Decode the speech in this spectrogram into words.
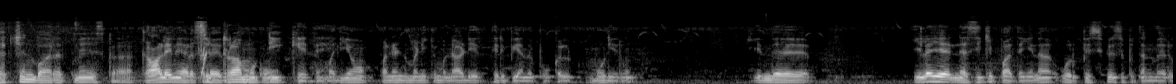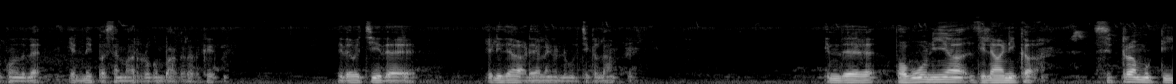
தக்ஷன் பாரத் மே காலை நேரத்தில் ராமுட்டி கேட்டேன். மதியம் பன்னெண்டு மணிக்கு முன்னாடி திருப்பி அந்த பூக்கள் மூடிடும் இந்த இலையை நசுக்கி பார்த்தீங்கன்னா ஒரு பிசு பிசுப்பு தன்மை இருக்கும் அதில் எண்ணெய் பசை மாதிரி இருக்கும் பார்க்குறதுக்கு. இதை வச்சு இதை எளிதாக அடையாளம் கண்டுபிடிச்சிக்கலாம். இந்த பவோனியா ஜிலானிகா சிட்ராமுட்டி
